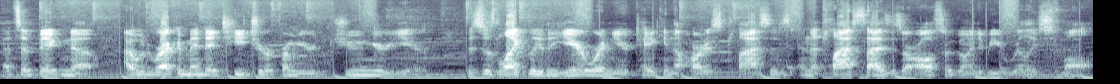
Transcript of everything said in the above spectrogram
That's a big no. I would recommend a teacher from your junior year. This is likely the year when you're taking the hardest classes and the class sizes are also going to be really small.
